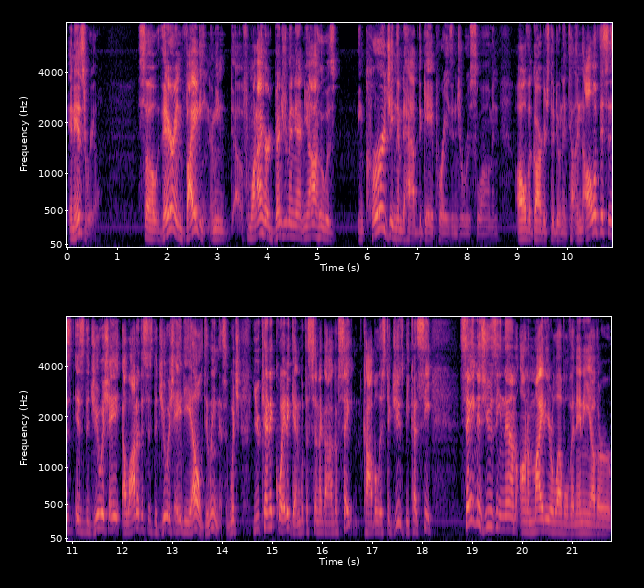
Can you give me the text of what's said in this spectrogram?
in Israel. So they're inviting. I mean, uh, from what I heard, Benjamin Netanyahu was encouraging them to have the gay parades in Jerusalem and all the garbage they're doing in tel- and all of this is is the Jewish a, a lot of this is the Jewish ADL doing this, which you can equate again with the synagogue of Satan, Kabbalistic Jews, because see, Satan is using them on a mightier level than any other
